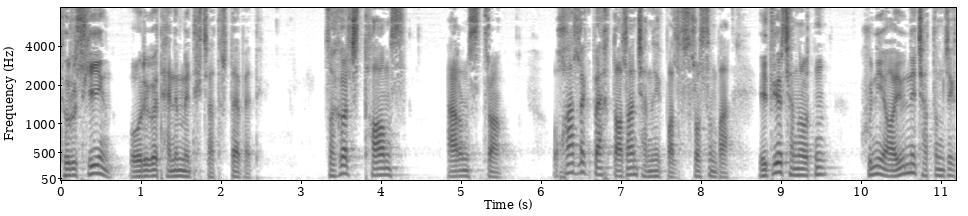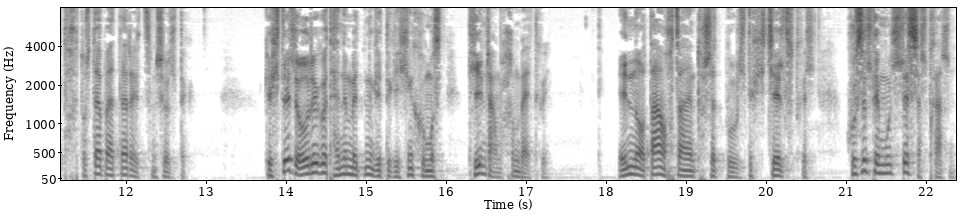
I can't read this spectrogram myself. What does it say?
төрөлхийн өөрийгөө танин мэдэх чадвартай байдаг. Зохиолч Томс Армстронг ухаалаг байх долоон чанарыг боловсруулсан ба эдгээр чанарууд нь хүний оюуны чадамжийг тогтвортой байдлаар эзэмшүүлдэг. Гэхдээ л өөрийгөө танин мэднэ гэдэг ихэнх хүмүүст тийм ч амархан байдаггүй. Энэ нь удаан хугацааны туршид бүрлдэх хичээл зүтгэл хүсэл тэмүүллээс шалтгаална.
